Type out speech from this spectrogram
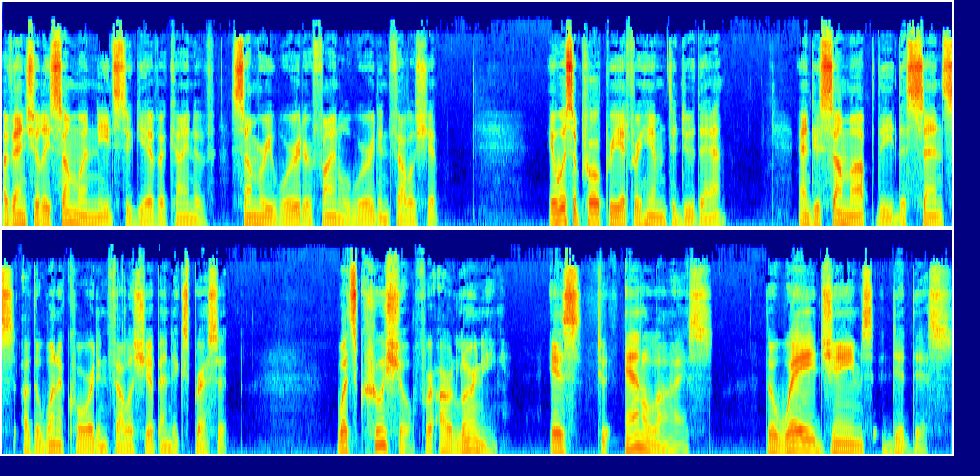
Eventually, someone needs to give a kind of summary word or final word in fellowship. It was appropriate for him to do that and to sum up the, the sense of the one accord in fellowship and express it. What's crucial for our learning is to analyze the way James did this.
